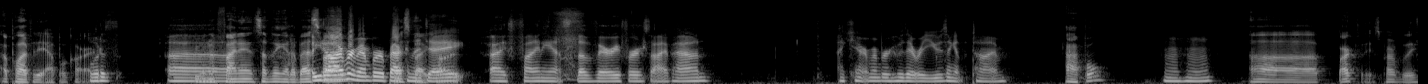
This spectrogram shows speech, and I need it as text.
Apply for the Apple card. What is? Uh, you want to finance something at a Best Buy? you Buy? know, I remember back Best in the Buy day, I financed the very first iPad. I can't remember who they were using at the time. Apple? Mm-hmm. Uh, Barclays probably.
